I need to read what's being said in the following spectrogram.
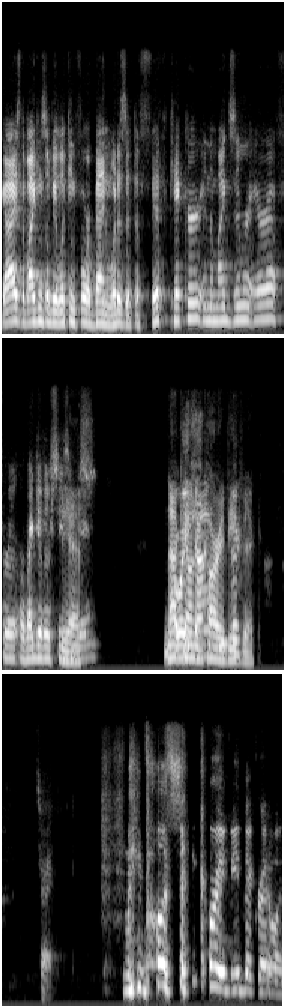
guys, the Vikings will be looking for Ben. What is it? The fifth kicker in the Mike Zimmer era for a regular season yes. game? Not counting Kaare Vedvik. That's right. We both say Kaare Vedvik right away.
